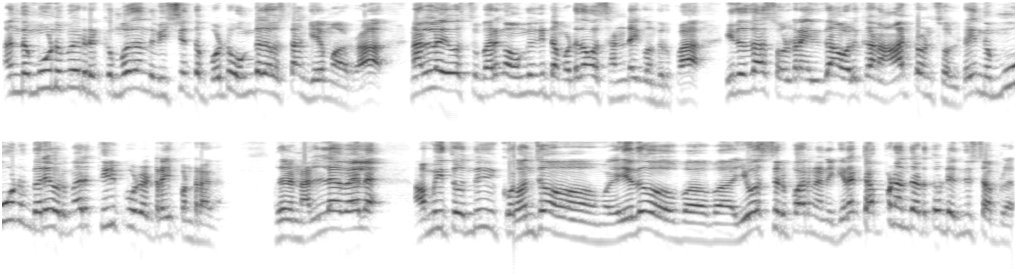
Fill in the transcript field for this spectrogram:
அந்த மூணு பேர் இருக்கும்போது அந்த விஷயத்தை போட்டு உங்களை வச்சு தான் கேம் ஆடுறா. நல்லா யோசிச்சு பாருங்க உங்ககிட்ட மட்டும் தான் அவள் சண்டைக்கு வந்திருப்பா. இதை தான் சொல்கிறேன் இதுதான் அவளுக்கான ஆட்டோன்னு சொல்லிட்டு இந்த மூணு பேரையும் ஒரு மாதிரி திருப்பி விட ட்ரை பண்ணுறாங்க இதில் நல்ல வேலை. அமித் வந்து கொஞ்சம் ஏதோ வ- யோசிச்சிருப்பாருன்னு நினைக்கிறேன். டப்புன்னு அந்த இடத்தோட எந்திரிச்சிட்டாப்ல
